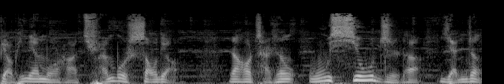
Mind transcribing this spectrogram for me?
表皮黏膜哈全部烧掉，然后产生无休止的炎症，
